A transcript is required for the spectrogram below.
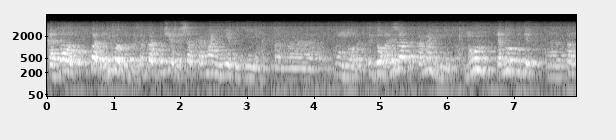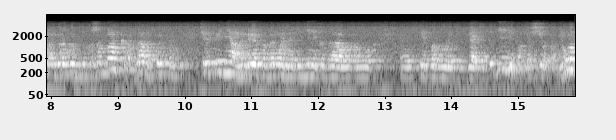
Когда вот покупают, они вот, допустим, так получилось, что сейчас в кармане нету денег, там, э, ну, много, есть дома лежат, а в кармане нет. Но он все равно купит э, самую дорогую бутылку шампанского, да, допустим, через три дня он наберется домой за эти деньги, когда он там мог э, себе позволить взять эти деньги там, со счета. Но он,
